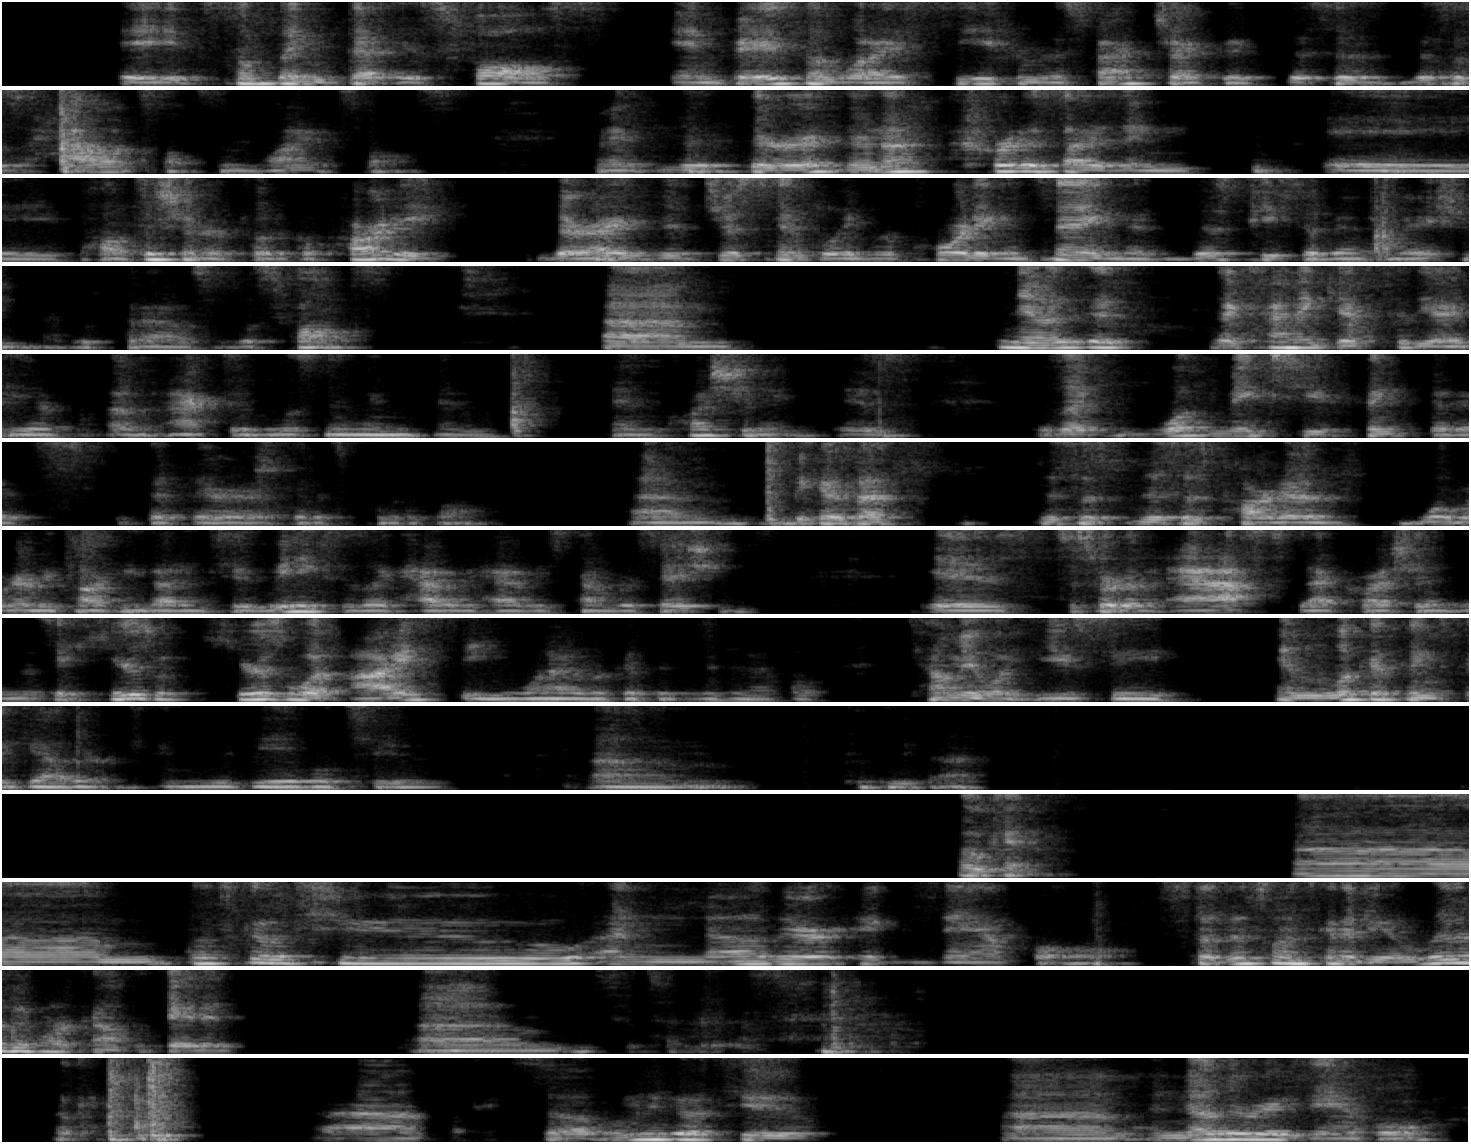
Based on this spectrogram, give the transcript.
a something that is false, and based on what I see from this fact check, that this is this is how it's false and why it's false. Right? They're they're not criticizing a politician or political party. They're just simply reporting and saying that this piece of information that was put out was false. Um, you know, it, that kind of gets to the idea of, of active listening and, and, and questioning is, is like, what makes you think that it's, that they're, that it's political? Um, because that's, this is, this is part of what we're going to be talking about in two weeks is like, how do we have these conversations? is to sort of ask that question and then say, here's what here's what I see when I look at this example. Tell me what you see, and look at things together, and you'd be able to um, to do that. Okay. Um, let's go to another example. So this one's going to be a little bit more complicated. Um, let's see what time it is. Okay. Um, okay. So I'm going to go to um, another example.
